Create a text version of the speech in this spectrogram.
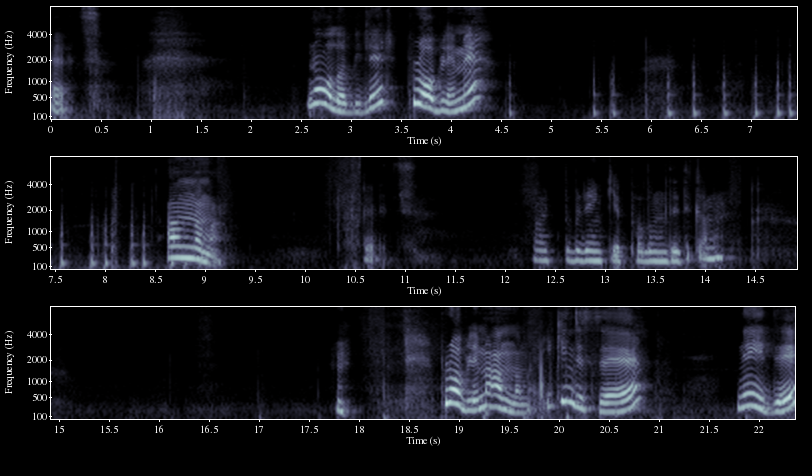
Evet. Ne olabilir? Problemi anlama. Evet. Farklı bir renk yapalım dedik ama. Problemi anlama. İkincisi neydi?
